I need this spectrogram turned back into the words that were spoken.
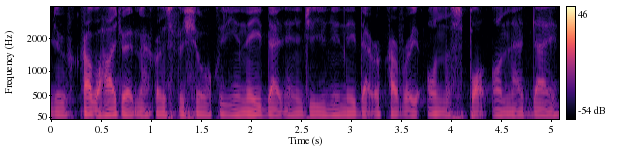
your carbohydrate macros for sure because you need that energy and you need that recovery on the spot on that day.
